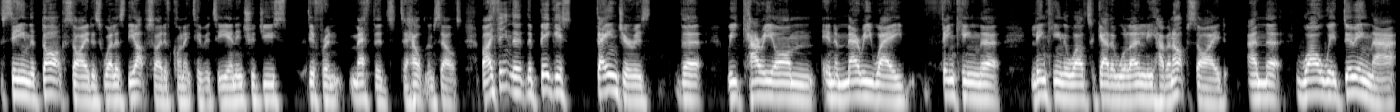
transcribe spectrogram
seeing the dark side as well as the upside of connectivity and introduce different methods to help themselves. But I think that the biggest danger is that we carry on in a merry way, thinking that linking the world together will only have an upside and that while we're doing that,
